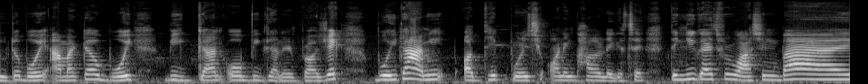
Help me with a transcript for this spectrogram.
দুটো বই, আমারটাও বই, বিজ্ঞান ও বিজ্ঞানের প্রজেক্ট বইটা আমি অর্ধেক পড়েছি, অনেক ভালো লেগেছে। Thank you guys for watching bye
